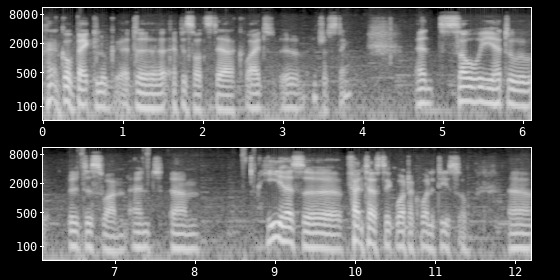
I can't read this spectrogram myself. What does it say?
go back look at the episodes. They're quite uh, interesting. And so we had to build this one, and um, he has a fantastic water quality. So uh,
